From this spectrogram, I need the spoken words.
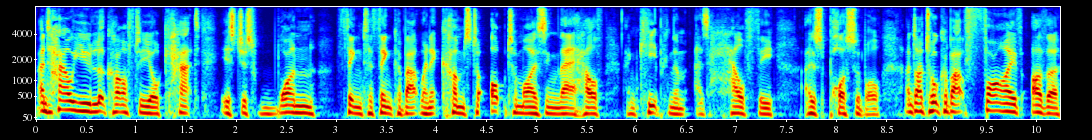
And how you look after your cat is just one thing to think about when it comes to optimizing their health and keeping them as healthy as possible. And I talk about five other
